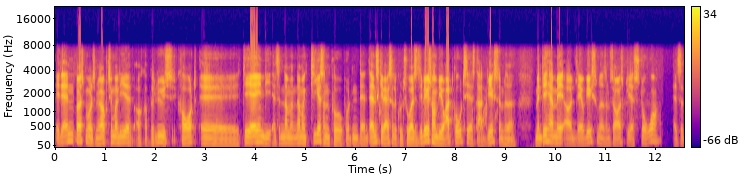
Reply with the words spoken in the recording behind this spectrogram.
Et andet spørgsmål, som jeg godt tænker mig lige at, at belyse kort, øh, det er egentlig, altså når man, når man kigger sådan på, på den danske iværksætterkultur, altså det virker som om, vi er ret gode til at starte virksomheder, men det her med at lave virksomheder, som så også bliver store, altså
